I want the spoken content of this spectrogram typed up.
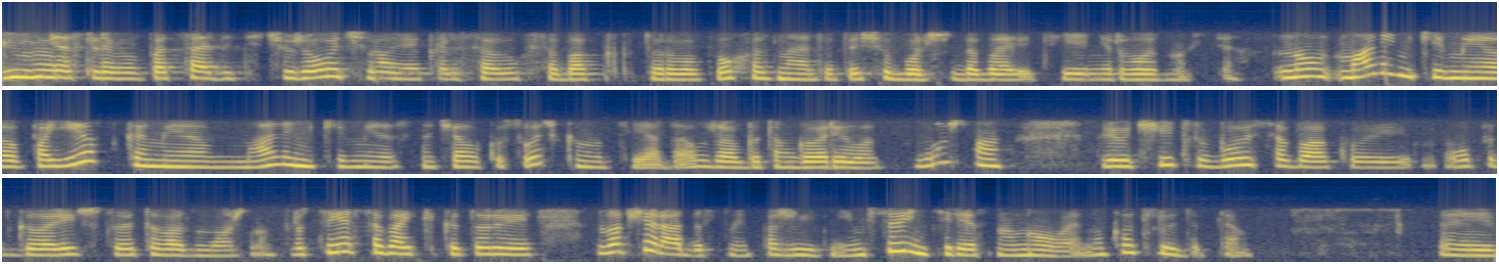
Если вы подсадите чужого человека или собаку, которого плохо знает, это еще больше добавит ей нервозности. Но ну, маленькими поездками, маленькими сначала кусочками, вот я да, уже об этом говорила, можно приучить любую собаку, и опыт говорит, что это возможно. Просто есть собаки, которые ну, вообще радостные по жизни, им все интересно новое, ну как люди прям. И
